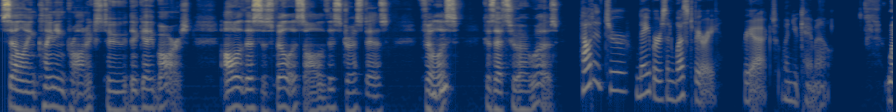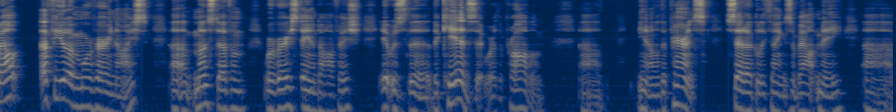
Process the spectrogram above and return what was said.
selling cleaning products to the gay bars. All of this is Phyllis, all of this dressed as Phyllis because that's who I was. How did your neighbors in Westbury react when you came out? Well, a few of them were very nice. Uh, most of them were very standoffish. It was the, the kids that were the problem. Uh, you know, the parents said ugly things about me, uh,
